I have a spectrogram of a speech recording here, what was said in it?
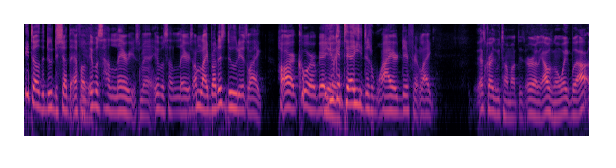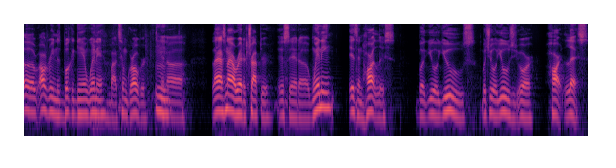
He told the dude to shut the F up. It was hilarious, man. It was hilarious. I'm like, bro, this dude is like hardcore, man. You Yeah. can tell he's just wired different. Like, That's crazy. We talking about this early. I was gonna wait, but I uh, I was reading this book again, "Winning" by Tim Grover, and uh, last night I read a chapter. It said, uh, "Winning isn't heartless, but you'll use, but you'll use your heart less."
